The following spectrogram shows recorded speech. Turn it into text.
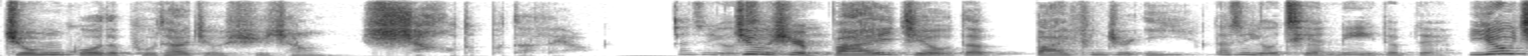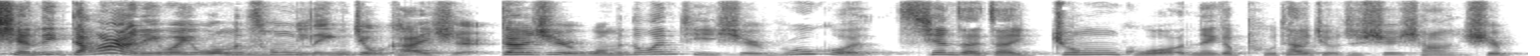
中国的葡萄酒市场小的不得了，但是有就是白酒的百分之一。但是有潜力，对不对？有潜力，当然，因为我们从零就开始。但是我们的问题是，如果现在在中国那个葡萄酒的市场是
